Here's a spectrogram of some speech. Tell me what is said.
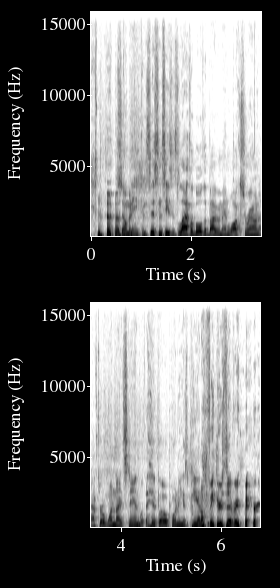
so many inconsistencies, it's laughable. The Bye Bye Man walks around after a one night stand with a hippo pointing his piano fingers everywhere.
